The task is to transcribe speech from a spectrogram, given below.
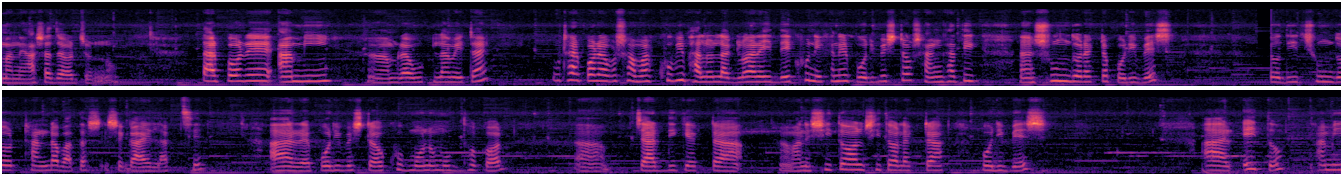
মানে আসা যাওয়ার জন্য। তারপরে আমি, আমরা উঠলাম এটায়। উঠার পরে অবশ্য আমার খুবই ভালো লাগল। আর এই দেখুন, এখানের পরিবেশটাও সাংঘাতিক সুন্দর একটা পরিবেশ। নদীর সুন্দর ঠান্ডা বাতাস এসে গায়ে লাগছে। আর পরিবেশটাও খুব মনোমুগ্ধকর। চারদিকে একটা মানে শীতল শীতল একটা পরিবেশ। আর এই তো, আমি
